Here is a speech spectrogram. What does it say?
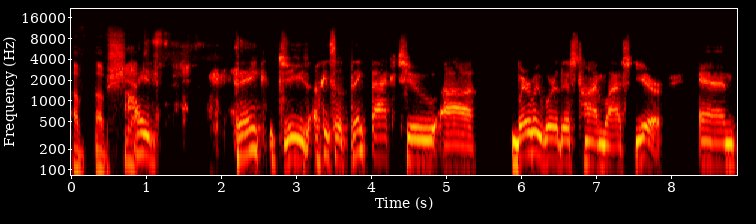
of of shit. I think, geez, okay, so think back to uh, where we were this time last year, and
